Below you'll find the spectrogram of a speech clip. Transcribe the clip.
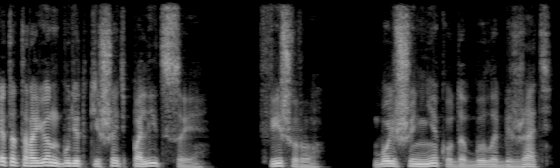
этот район будет кишеть полицией. Фишеру больше некуда было бежать.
